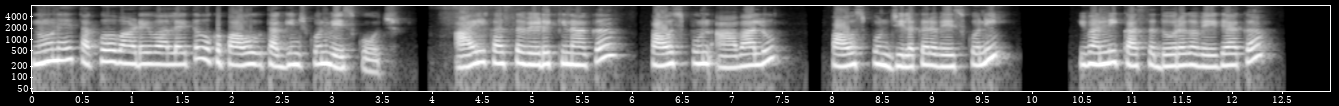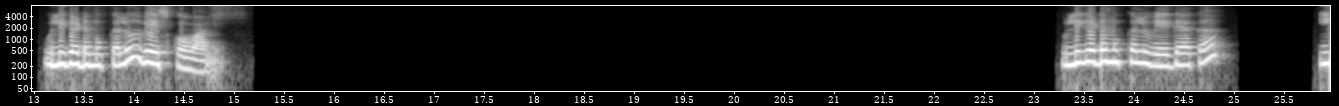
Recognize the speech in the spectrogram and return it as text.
నూనె తక్కువ వాడే వాళ్ళైతే ఒక పావు తగ్గించుకొని వేసుకోవచ్చు. ఆయిల్ కాస్త వేడెక్కినాక పావు స్పూన్ ఆవాలు పావు స్పూన్ జీలకర్ర వేసుకొని ఇవన్నీ కాస్త దూరగా వేగాక ఉల్లిగడ్డ ముక్కలు వేసుకోవాలి. ఉల్లిగడ్డ ముక్కలు వేగాక ఈ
